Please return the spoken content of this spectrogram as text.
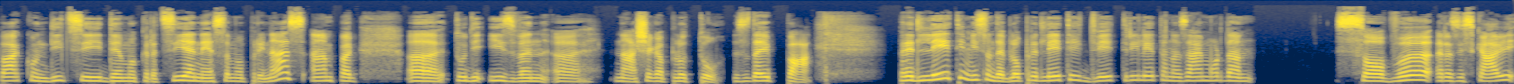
Pa kondiciji demokracije, ne samo pri nas, ampak uh, tudi izven uh, našega plotu. Zdaj pa. Pred leti, mislim, da je bilo pred leti, dve, tri leta nazaj, morda so v raziskavi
